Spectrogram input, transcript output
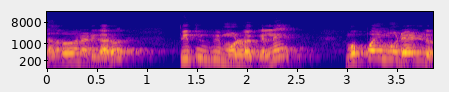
చంద్రబాబు నాయుడు గారు పీపీపీ మోడ్లోకి వెళ్ళి ముప్పై మూడేళ్ళు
